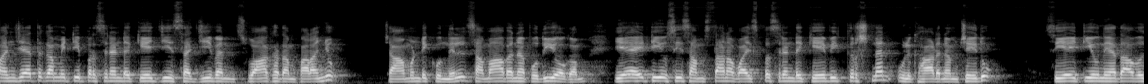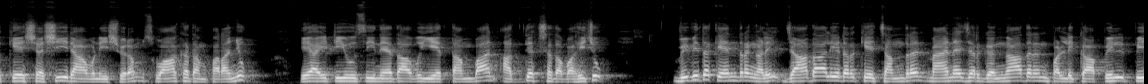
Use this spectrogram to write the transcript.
panchayat committee president K G Sajeevan സ്വാഗതം പറഞ്ഞു. ചാമുണ്ടിക്കുന്നിൽ സമാപന പൊതുയോഗം A I T U C സംസ്ഥാന vice president K V Krishnan ഉദ്ഘാടനം ചെയ്തു. സി ഐ ടി യു നേതാവ് കെ ശശി രാവണീശ്വരം സ്വാഗതം പറഞ്ഞു. A I T U C നേതാവ് എ തമ്പാൻ അധ്യക്ഷത വഹിച്ചു. വിവിധ കേന്ദ്രങ്ങളിൽ ജാഥാ leader K Chandran manager Gangadharan Pallikkappil P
